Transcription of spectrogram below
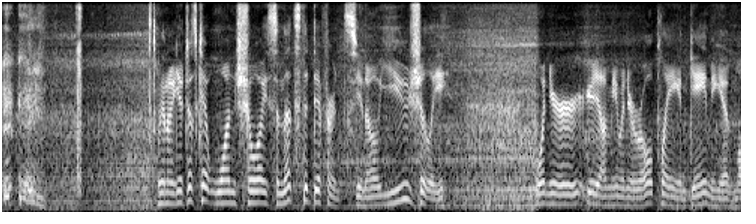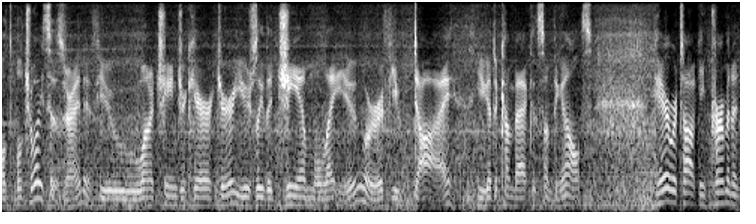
you know, you just get one choice, and that's the difference. You know, usually when you're, you know, I mean, when you're role playing and gaming, you have multiple choices, right? If you want to change your character, usually the GM will let you, or if you die, you get to come back as something else. Here we're talking permanent,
